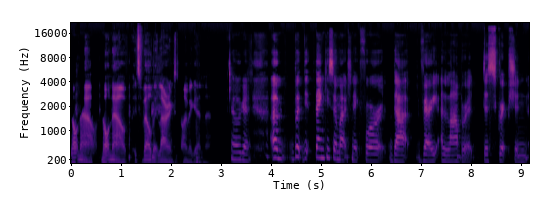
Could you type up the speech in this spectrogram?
not now, not now. It's velvet larynx time again now. Okay. Um, but th- thank you so much, Nick, for that very elaborate description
